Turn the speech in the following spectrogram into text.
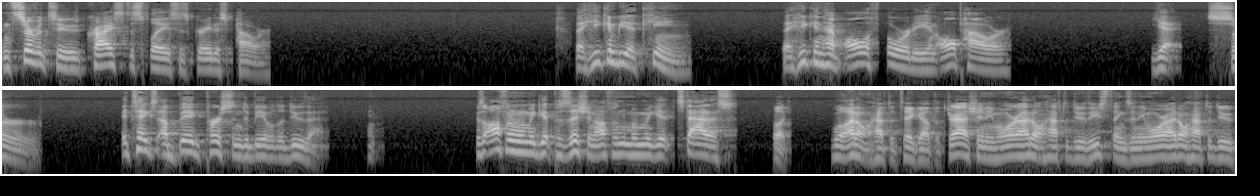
In servitude, Christ displays his greatest power. That he can be a king, that he can have all authority and all power, yet serve. It takes a big person to be able to do that. Because often when we get position, often when we get status, well, I don't have to take out the trash anymore. I don't have to do these things anymore. I don't have to do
